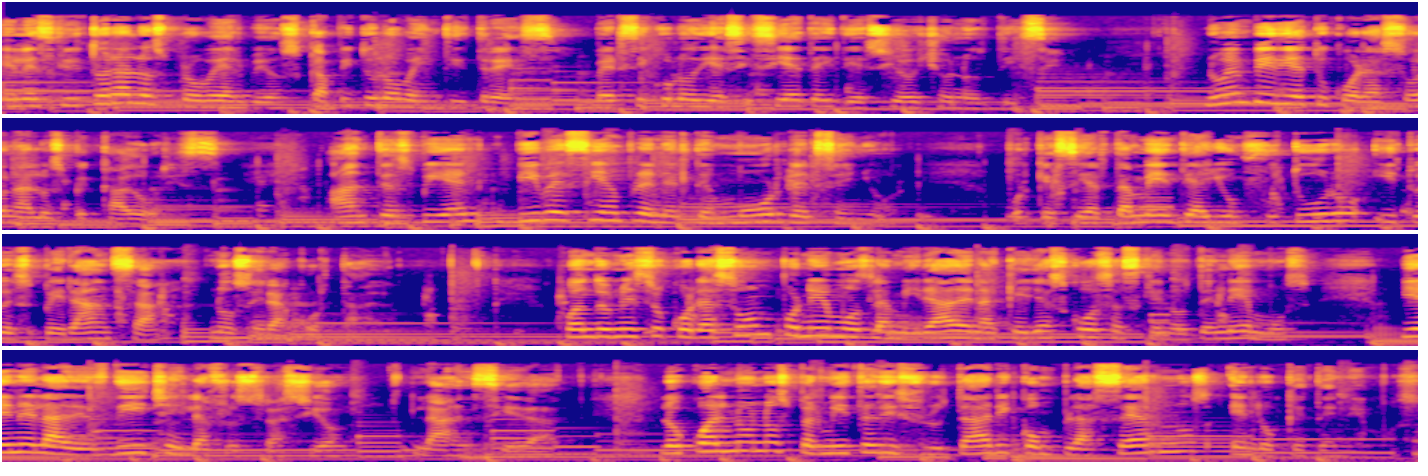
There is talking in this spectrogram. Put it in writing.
El escritor a los Proverbios capítulo 23, versículo 17 y 18 nos dice, No envidie tu corazón a los pecadores, antes bien vive siempre en el temor del Señor, porque ciertamente hay un futuro y tu esperanza no será cortada. Cuando en nuestro corazón ponemos la mirada en aquellas cosas que no tenemos, viene la desdicha y la frustración, la ansiedad, lo cual no nos permite disfrutar y complacernos en lo que tenemos.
